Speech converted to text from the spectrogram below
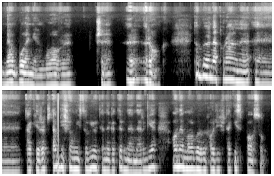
miał bólenie głowy czy rąk. To były naturalne e, takie rzeczy. Tam, gdzie się umiejscowiły te negatywne energie, one mogły wychodzić w taki sposób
